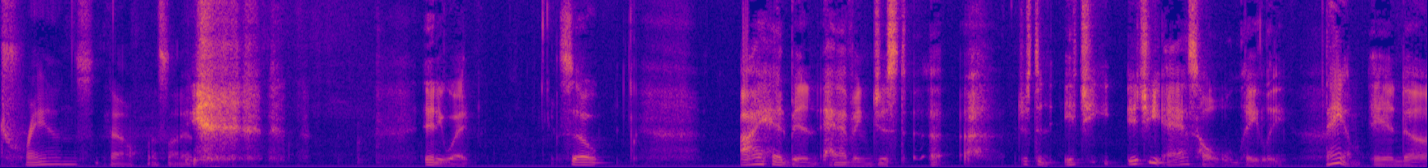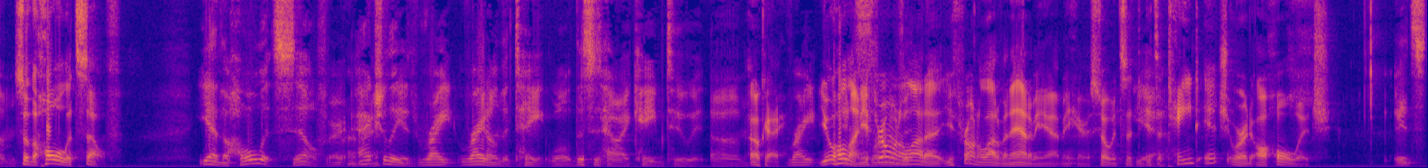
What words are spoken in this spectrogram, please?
trans. No, that's not it. Anyway, so I had been having just a, just an itchy itchy asshole lately, Damn. and um, So the hole itself. yeah, the hole itself or actually it's right right on the taint. Well, this is how I came to it. Um, Okay. Right You hold on. You're throwing a lot of you're throwing a lot of anatomy at me here. So it's a it's a Yeah. taint itch or a, a hole itch. It's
